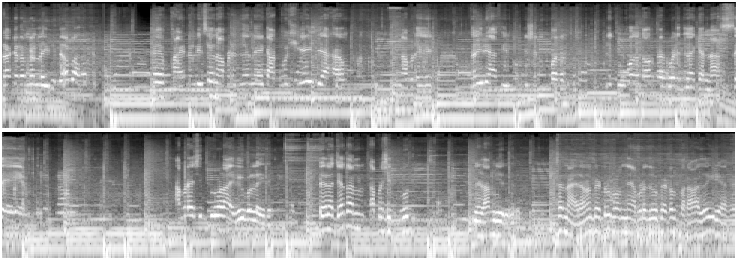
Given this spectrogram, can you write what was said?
ના કે તમને લઈ લીધા બરાબર ફાઇનલી છે ને આપણે છે ને એક આખો છે આપણે જઈ રહ્યા છીએ લોકેશન ઉપર. એટલે જોવા તો કે નાચશે એમ. આપણે સિદ્ધુવાળા હાઈવે પર લઈ રહ્યા. પહેલા જતા ને આપણે સિદ્ધપુર. મેળામાં જઈ રહ્યા છે નાયરાનો પેટ્રોલ પંપ ને આપણે જો પેટ્રોલ ભરાવા જઈ રહ્યા છે.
